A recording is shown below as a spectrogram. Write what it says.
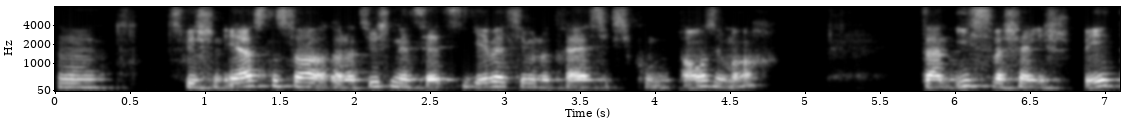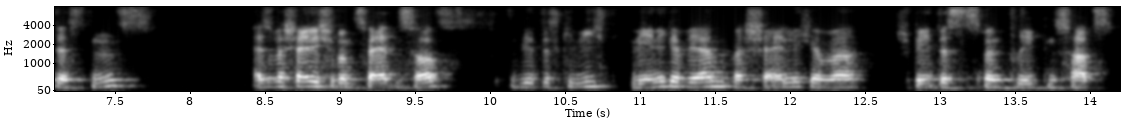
und zwischen ersten oder zwischen den Sätzen jeweils immer nur 30 Sekunden Pause mache, dann ist wahrscheinlich spätestens, also wahrscheinlich schon beim zweiten Satz wird das Gewicht weniger werden, wahrscheinlich aber spätestens beim dritten Satz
